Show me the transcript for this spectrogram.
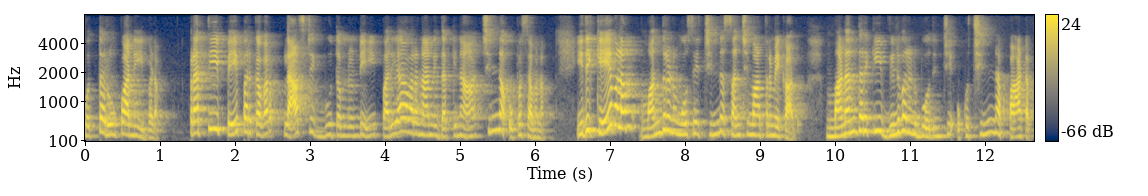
కొత్త రూపాన్ని ఇవ్వడం. ప్రతి పేపర్ కవర్ ప్లాస్టిక్ భూతం నుండి పర్యావరణాన్ని దక్కిన చిన్న ఉపశమనం. ఇది కేవలం మందులను మోసే చిన్న సంచి మాత్రమే కాదు మనందరికీ విలువలను బోధించే ఒక చిన్న పాఠం.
